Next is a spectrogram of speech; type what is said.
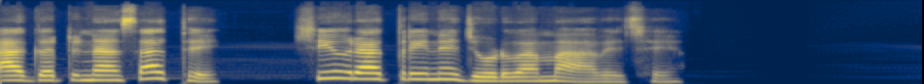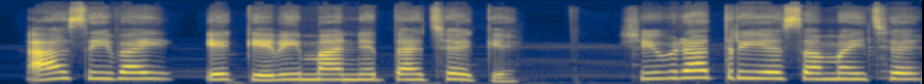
આ ઘટના સાથે શિવરાત્રિને જોડવામાં આવે છે. આ સિવાય એક એવી માન્યતા છે કે શિવરાત્રિ એ સમય છે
